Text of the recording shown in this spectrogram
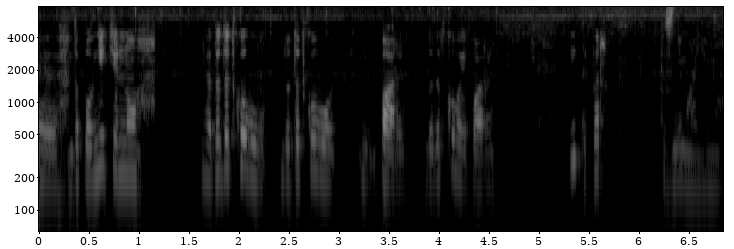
е, доповнительну, е, додаткову, додаткову пари, додаткової пари. І тепер знімаємо.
